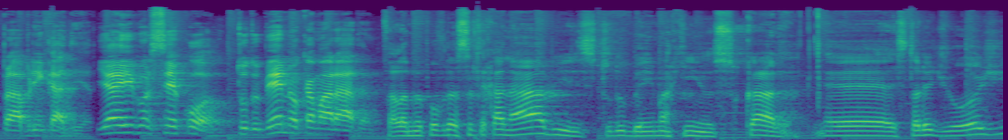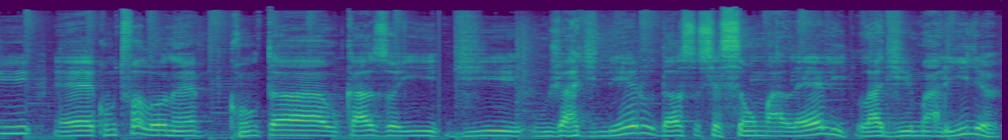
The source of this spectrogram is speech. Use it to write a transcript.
para brincadeira. E aí, Gorseco, tudo bem, meu camarada? Fala, meu povo da Santa Cannabis, tudo bem, Marquinhos? Cara, é, a história de hoje é como tu falou, né? Conta o caso aí de um jardineiro da Associação Malele, lá de Marília,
